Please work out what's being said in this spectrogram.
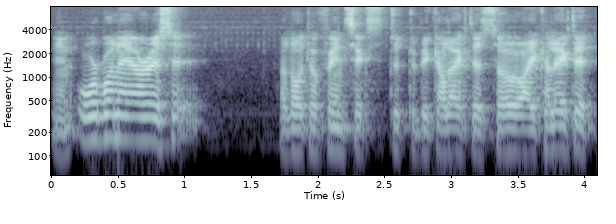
in urban areas, a lot of insects to, to be collected. So I collected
